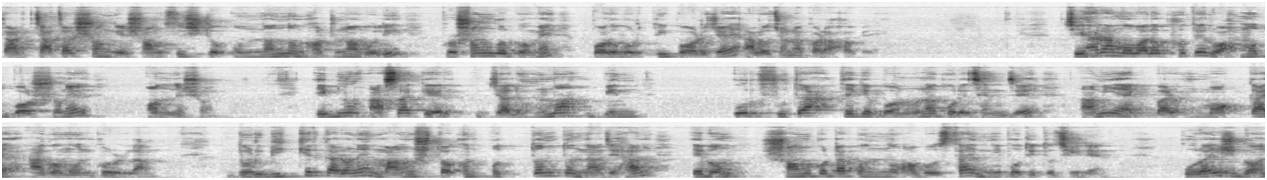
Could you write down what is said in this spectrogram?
তার চাচার সঙ্গে সংশ্লিষ্ট অন্যান্য ঘটনাবলী প্রসঙ্গক্রমে পরবর্তী পর্যায়ে আলোচনা করা হবে। চেহারা মোবারক হতে রহমত বর্ষণের অন্বেষণ। ইবনু আসাকের জালহুমা বিন উরফুতাহ থেকে বর্ণনা করেছেন যে, আমি একবার মক্কায় আগমন করলাম। দুর্ভিক্ষের কারণে মানুষ তখন অত্যন্ত নাজেহাল এবং সংকটাপন্ন অবস্থায় নিপতিত ছিলেন। কুরাইশগণ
